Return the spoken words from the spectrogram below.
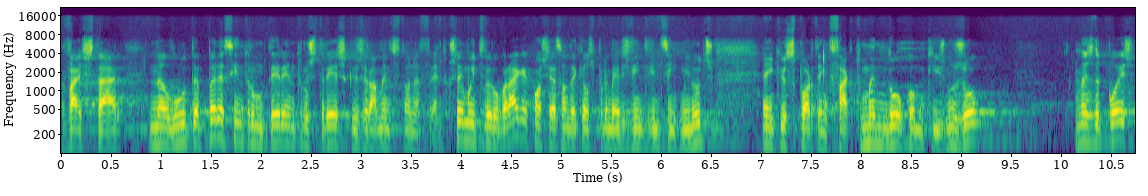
vai estar na luta para se intrometer entre os três que geralmente estão na frente. Gostei muito de ver o Braga, com exceção daqueles primeiros 20, 25 minutos, em que o Sporting de facto mandou como quis no jogo, mas depois,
